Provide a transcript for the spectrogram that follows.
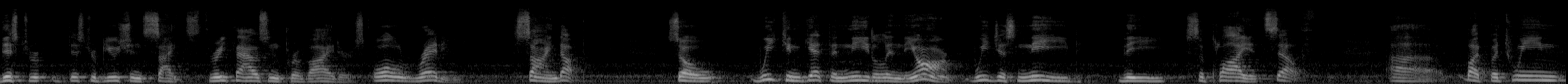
distri- distribution sites, 3,000 providers already signed up. So we can get the needle in the arm. We just need the supply itself. Uh, but between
